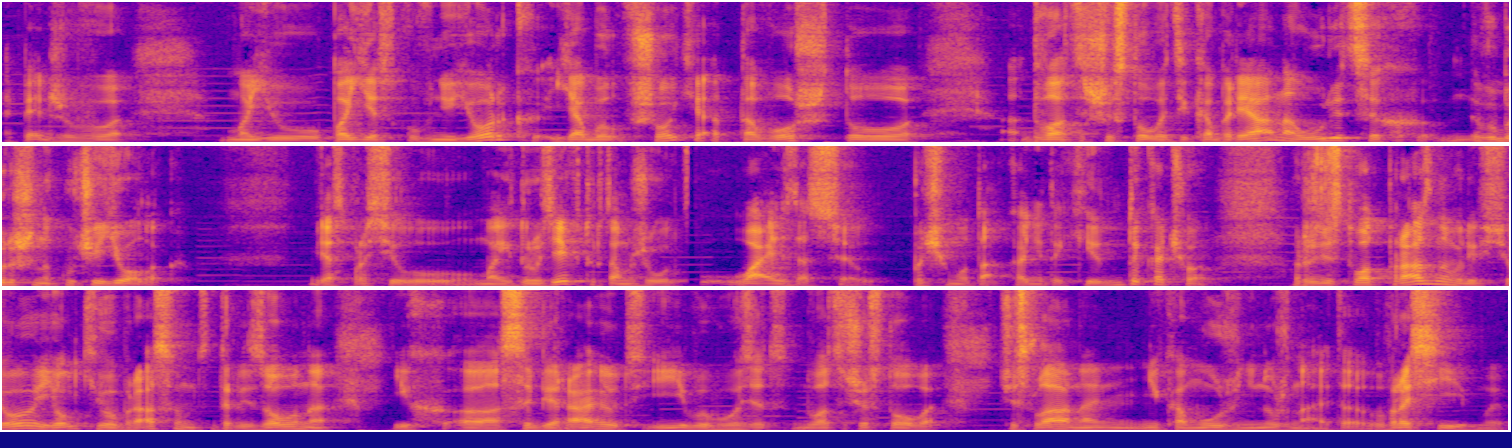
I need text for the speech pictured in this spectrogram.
Опять же, в мою поездку в Нью-Йорк я был в шоке от того, что 26 декабря на улицах выброшена куча елок. Я спросил у моих друзей, которые там живут, why is that so? Почему так? Они такие, ну так а что? Рождество отпраздновали, все, елки выбрасываем централизованно, их э, собирают и вывозят 26 числа, она никому уже не нужна. Это в России мы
